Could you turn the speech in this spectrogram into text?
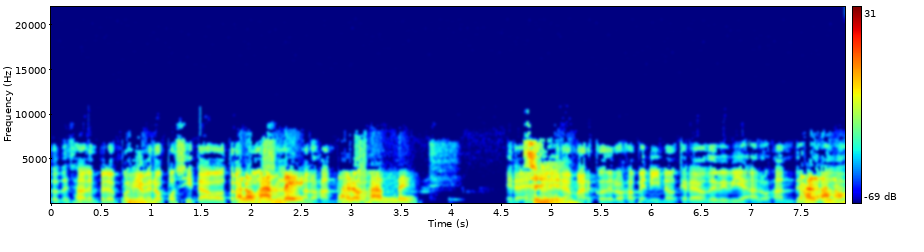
¿dónde estaba el empleo? Podría haber opositado a otra A los cosa, Andes. a los Andes. A los Andes. Era, Sí. era- Marco de los Apeninos, que era donde vivía, a los Andes. A- a los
